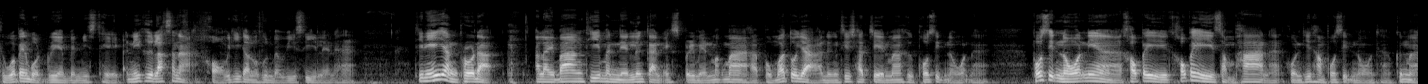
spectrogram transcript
ถือว่าเป็นบทเรียนเป็น mistake อันนี้คือลักษณะของวิธีการลงทุนแบบ VC เลยนะฮะ ทีนี้อย่าง Product อะไรบ้างที่มันเน้นเรื่องการ experiment มากๆ ครับ ผมว่าตัวอย่างหนึ่งที่ชัดเจนมากคือ Post-it Note นะ Post-it Note เนี่ยเขาไปเขาไปสัมภาษณ์นะคนที่ทำ Post-it Note ครับขึ้นมา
